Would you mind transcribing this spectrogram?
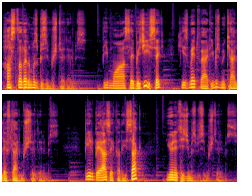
hastalarımız bizim müşterilerimiz. Bir muhasebeci isek hizmet verdiğimiz mükellefler müşterilerimiz. Bir beyaz yakalıysak yöneticimiz bizim müşterimiz.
